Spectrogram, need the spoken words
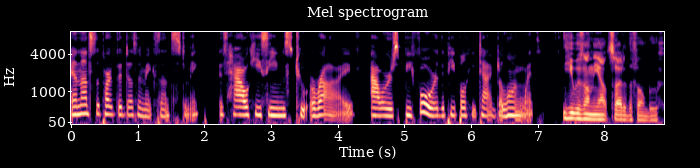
And that's the part that doesn't make sense to me. Is how he seems to arrive hours before the people he tagged along with. He was on the outside of the phone booth.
